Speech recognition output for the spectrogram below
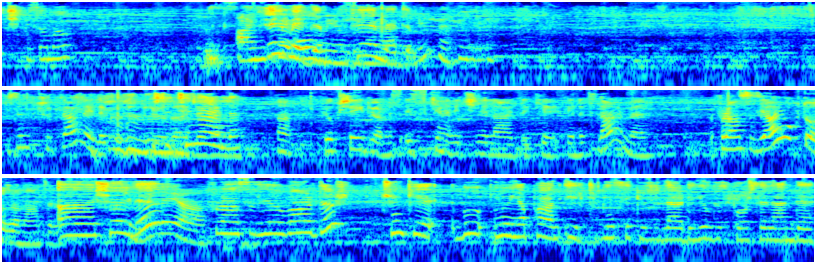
hiçbir zaman Aynı şey Sevmedim, olmuyor sevmedim. değil mi? Bizim Türkler neyle karıştırıyorlar işte tinerle. Ha, yok şey diyorum mesela eski hani Çinilerdeki yönetiler mi? Fransız yağ yoktu o zaman tabii. Aa, şöyle Ne yağ? Fransız yağı vardır. Çünkü bunu yapan ilk 1800'lerde Yıldız Porselen'de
